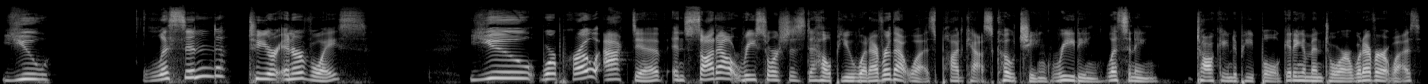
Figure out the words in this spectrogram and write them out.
You listened to your inner voice. You were proactive and sought out resources to help you, whatever that was podcast, coaching, reading, listening, talking to people, getting a mentor, whatever it was.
